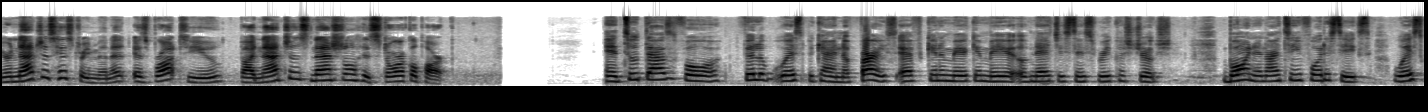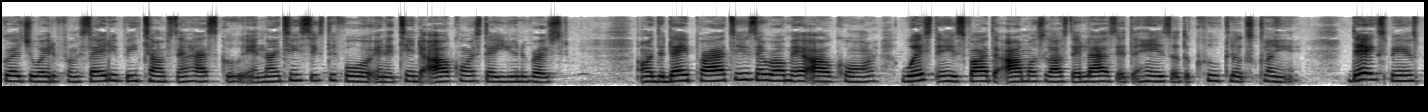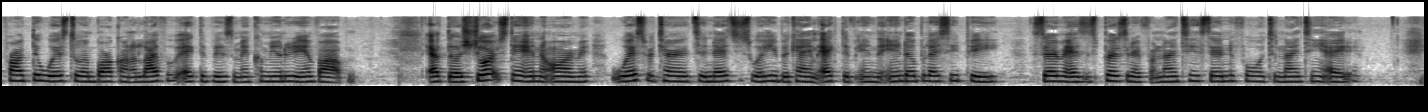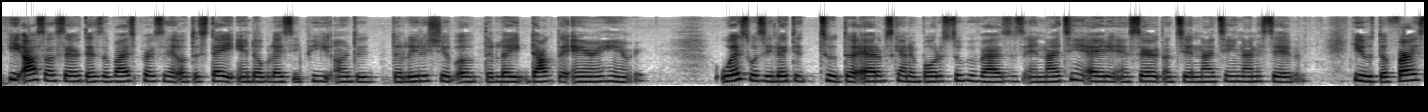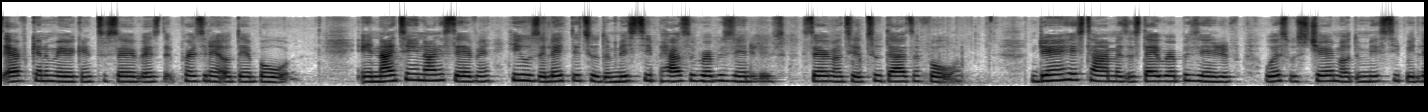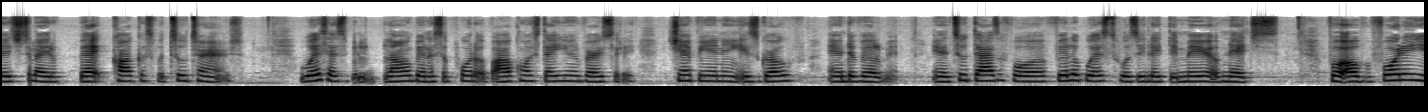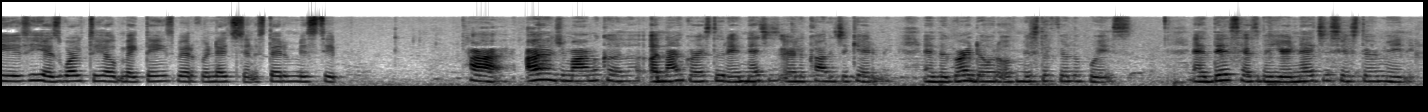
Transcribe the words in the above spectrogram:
Your Natchez History Minute is brought to you by Natchez National Historical Park. In 2004, Philip West became the first African American mayor of Natchez since Reconstruction. Born in 1946, West graduated from Sadie V. Thompson High School in 1964 and attended Alcorn State University. On the day prior to his enrollment at Alcorn, West and his father almost lost their lives at the hands of the Ku Klux Klan. Their experience prompted West to embark on a life of activism and community involvement. After a short stint in the Army, West returned to Natchez where he became active in the NAACP, serving as its president from 1974 to 1980. He also served as the vice president of the state NAACP under the leadership of the late Dr. Aaron Henry. West was elected to the Adams County Board of Supervisors in 1980 and served until 1997. He was the first African American to serve as the president of that board. In 1997, he was elected to the Mississippi House of Representatives, serving until 2004. During his time as a state representative, West was chairman of the Mississippi Legislative Black Caucus for two terms. West has long been a supporter of Alcorn State University, championing its growth and development. In 2004, Philip West was elected mayor of Natchez. For over 40 years, he has worked to help make things better for Natchez in the state of Mississippi. Hi, I am Jemima McCullough, a ninth grade student in Natchez Early College Academy and the granddaughter of Mr. Philip West. And this has been your Natchez History Minute.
